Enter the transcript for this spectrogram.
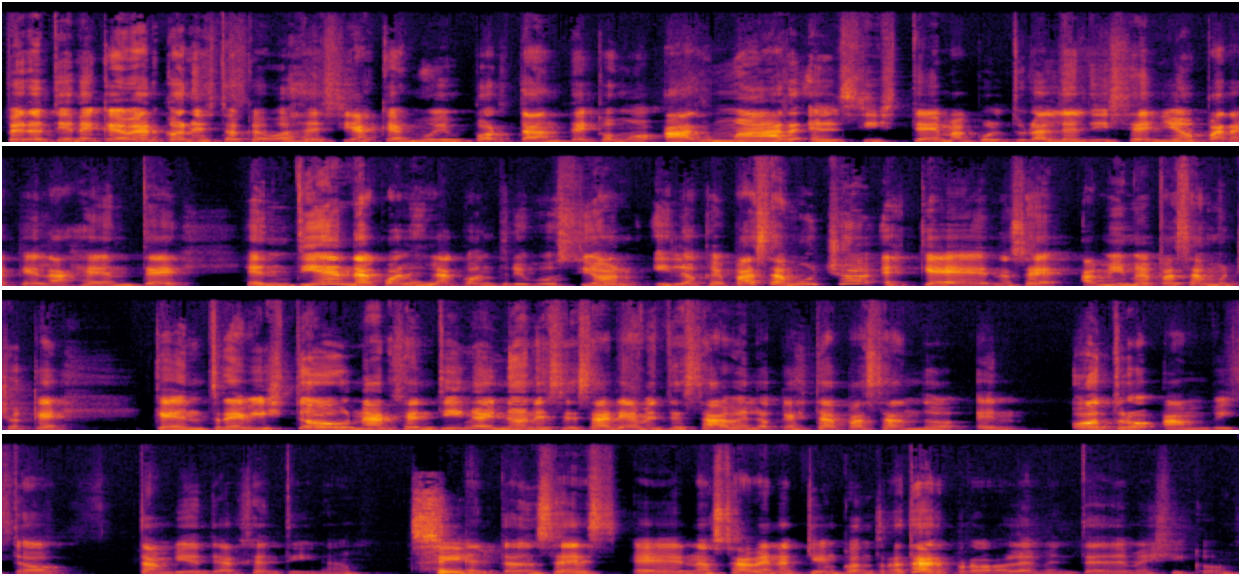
Pero tiene que ver con esto que vos decías, que es muy importante como armar el sistema cultural del diseño para que la gente entienda cuál es la contribución y lo que pasa mucho es que, no sé, a mí me pasa mucho que, que entrevisto a un argentino y no necesariamente sabe lo que está pasando en otro ámbito también de Argentina. Sí. Entonces, eh, no saben a quién contratar probablemente de México.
